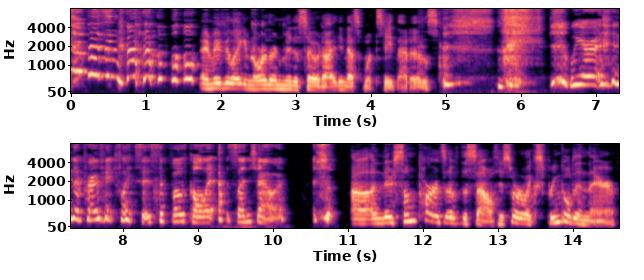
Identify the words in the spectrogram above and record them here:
That's incredible. And maybe like northern Minnesota. I think that's what state that is. we are in the perfect places to both call it a sun shower. Uh, and there's some parts of the South, it's sort of like sprinkled in there,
